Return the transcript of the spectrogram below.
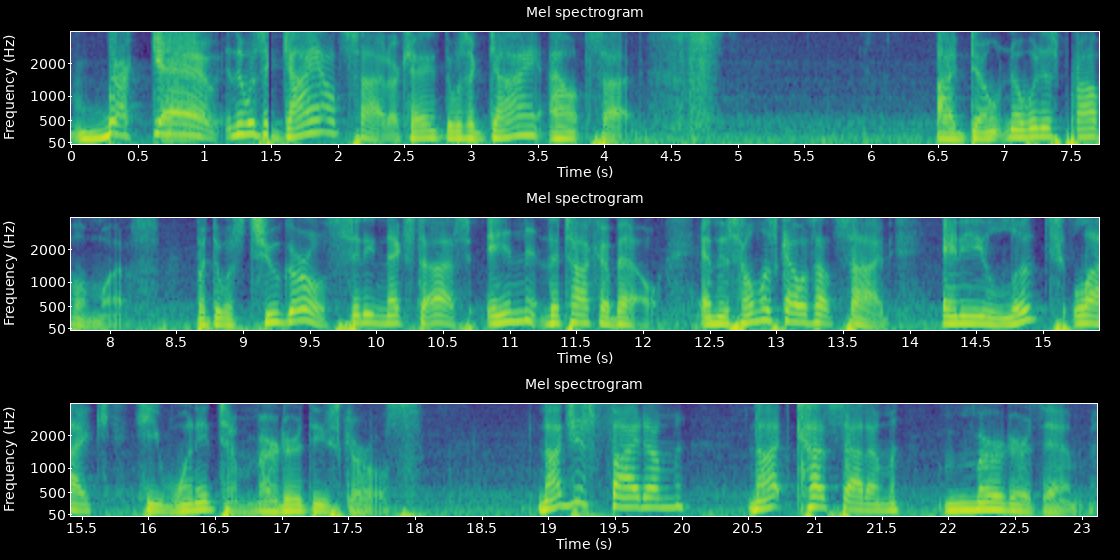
Bucko! And there was a guy outside, okay? There was a guy outside. I don't know what his problem was, but there was two girls sitting next to us in the Taco Bell. And this homeless guy was outside, and he looked like he wanted to murder these girls. Not just fight them, not cuss at them, murder them.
